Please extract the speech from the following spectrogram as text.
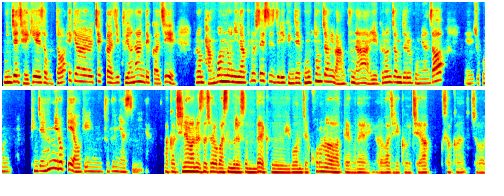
문제 제기에서부터 해결책까지 구현하는 데까지 그런 방법론이나 프로세스들이 굉장히 공통점이 많구나 예, 그런 점들을 보면서 예, 조금 굉장히 흥미롭게 여긴 부분이었습니다. 아까 진행하면서 제가 말씀드렸었는데 그 이번 이제 코로나 때문에 여러 가지 그 제약 사건 저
